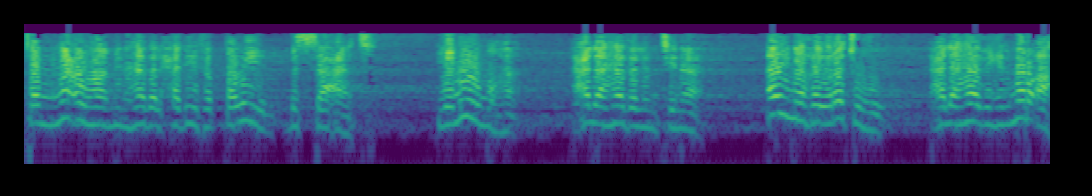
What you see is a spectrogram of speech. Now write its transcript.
تمنعها من هذا الحديث الطويل بالساعات. يلومها على هذا الامتناع. أين غيرته على هذه المرأة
